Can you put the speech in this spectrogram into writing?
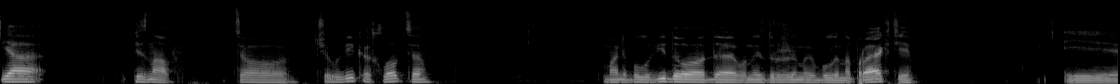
Я впізнав цього чоловіка, хлопця. У мене було відео, де вони з дружиною були на проєкті. І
